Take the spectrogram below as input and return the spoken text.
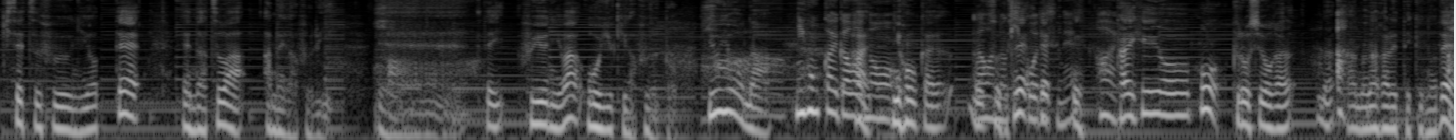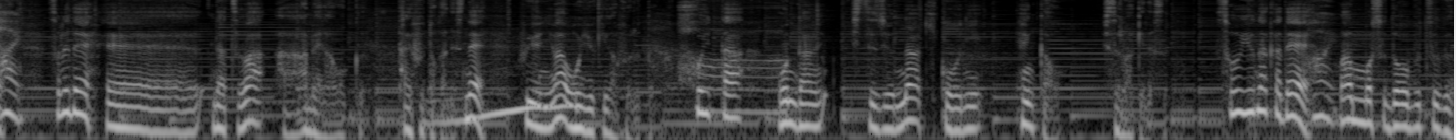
季節風によって夏は雨が降り、えー、で冬には大雪が降るというような日本海側の、はい、日本海側の気候ですね、はい、太平洋も黒潮があ。の流れていくので、はい、それで、えー、夏は雨が多く台風とかですね。冬には大雪が降ると。こういった温暖湿潤な気候に変化をするわけです。そういう中で、はい、マンモス動物群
